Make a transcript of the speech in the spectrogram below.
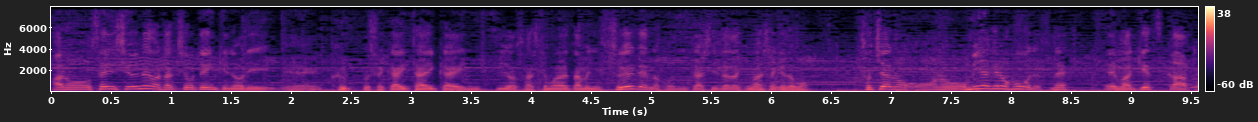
あの先週ね私お天気のり、えークップ世界大会に出場させてもらうためにスウェーデンの方に行かせていただきましたけどもそちらのあのお土産の方をですね、えーまあ、月カート、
